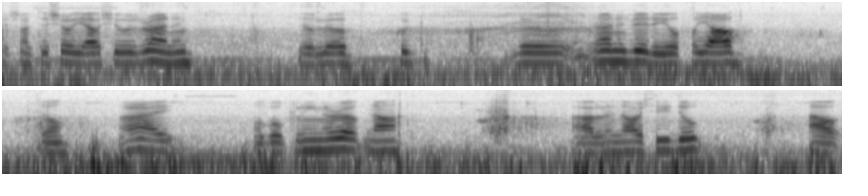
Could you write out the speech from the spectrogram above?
Just want to show you how she was running. Do a little quick little running video for y'all. So, alright. We'll go clean her up now. Island RC Duke. Out.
